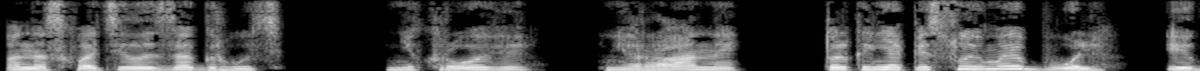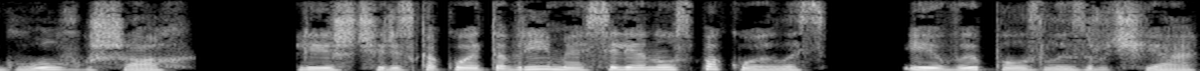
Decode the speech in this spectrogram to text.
она схватилась за грудь. Ни крови, ни раны, только неописуемая боль, и гул в ушах. Лишь через какое-то время Селена успокоилась и выползла из ручья.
